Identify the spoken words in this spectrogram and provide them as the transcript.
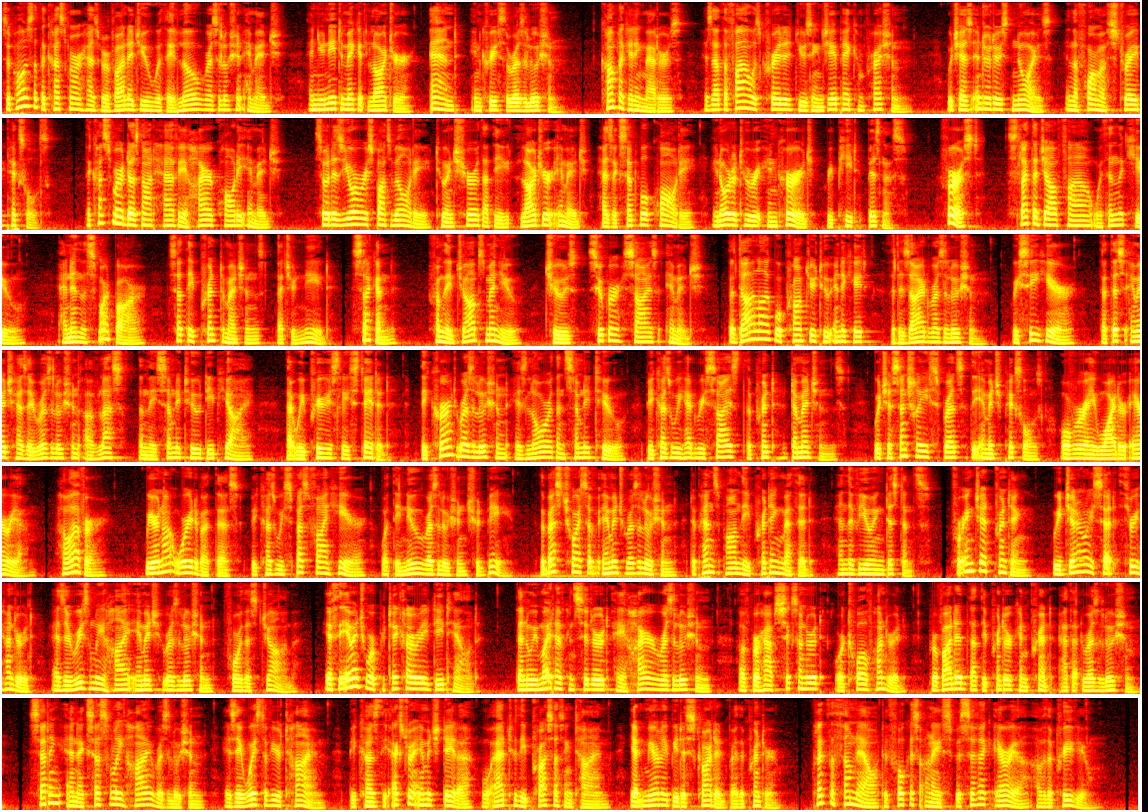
Suppose that the customer has provided you with a low resolution image and you need to make it larger and increase the resolution. Complicating matters is that the file was created using JPEG compression, which has introduced noise in the form of stray pixels. The customer does not have a higher quality image, so it is your responsibility to ensure that the larger image has acceptable quality in order to re- encourage repeat business. First, select the job file within the queue and in the Smart Bar, set the print dimensions that you need. Second, from the Jobs menu, choose Super Size Image. The dialog will prompt you to indicate the desired resolution. We see here that this image has a resolution of less than the 72 dpi that we previously stated. The current resolution is lower than 72 because we had resized the print dimensions, which essentially spreads the image pixels over a wider area. However, we are not worried about this because we specify here what the new resolution should be. The best choice of image resolution depends upon the printing method and the viewing distance. For inkjet printing, we generally set 300 as a reasonably high image resolution for this job. If the image were particularly detailed, then we might have considered a higher resolution of perhaps 600 or 1200 provided that the printer can print at that resolution. Setting an excessively high resolution is a waste of your time because the extra image data will add to the processing time yet merely be discarded by the printer. Click the thumbnail to focus on a specific area of the preview.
